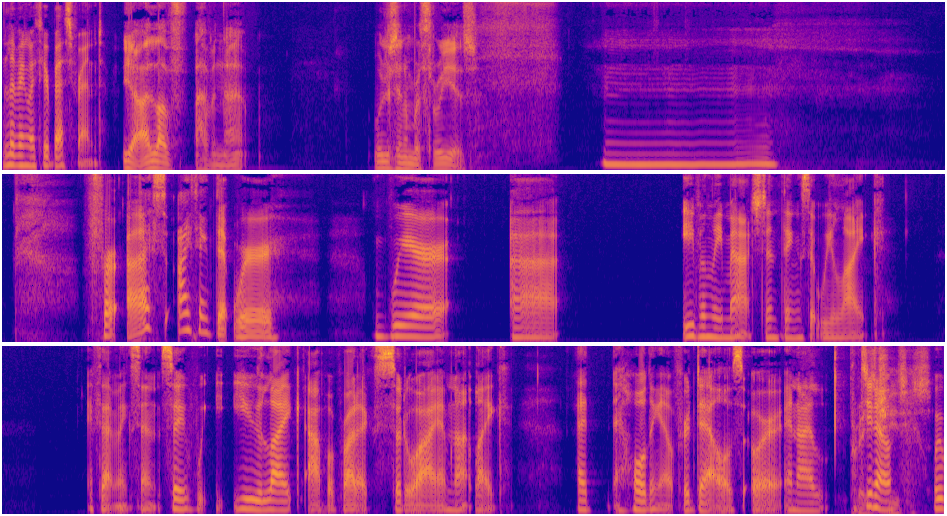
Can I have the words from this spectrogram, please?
Living with your best friend. Yeah, I love having that. What do you say number three is? For us, I think that we're we're uh evenly matched in things that we like. If that makes sense. So if we, you like Apple products, so do I. I'm not like a, holding out for Dell's or and I Praise you know Jesus. we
